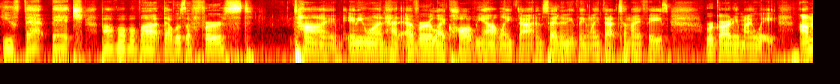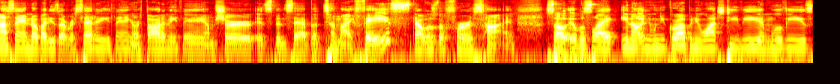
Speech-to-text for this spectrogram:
You fat bitch, blah, blah, blah, blah. That was the first time anyone had ever like called me out like that and said anything like that to my face regarding my weight. I'm not saying nobody's ever said anything or thought anything. I'm sure it's been said, but to my face, that was the first time. So it was like, you know, and when you grow up and you watch TV and movies,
